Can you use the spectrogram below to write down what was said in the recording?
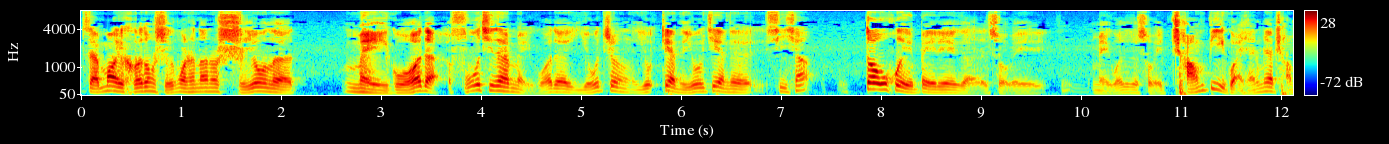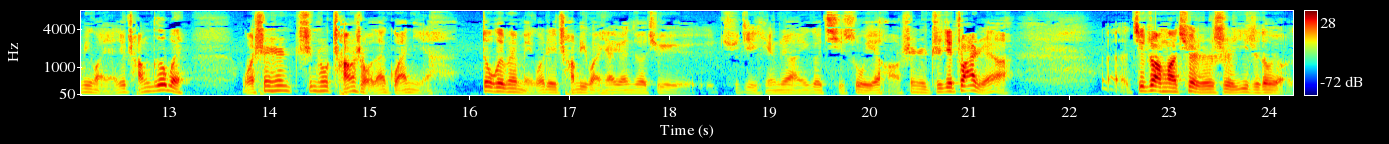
在贸易合同使用过程当中使用了美国的服务器在美国的邮政邮电子邮件的信箱，都会被这个所谓美国的所谓长臂管辖。什么叫长臂管辖？就长胳膊，我伸伸伸出长手来管你啊，都会被美国这长臂管辖原则去去进行这样一个起诉也好，甚至直接抓人啊。呃，这状况确实是一直都有的，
